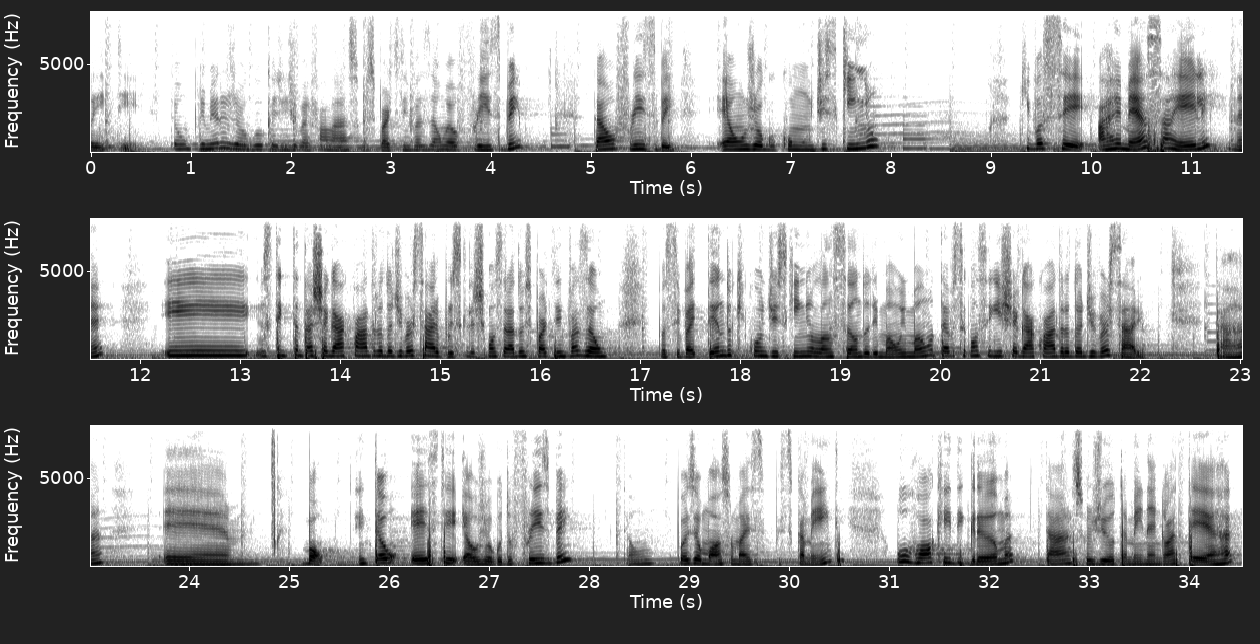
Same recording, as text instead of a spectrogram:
noite. Então, o primeiro jogo que a gente vai falar sobre esportes de invasão é o frisbee. Tá? O frisbee é um jogo com um disquinho que você arremessa ele, né? E você tem que tentar chegar à quadra do adversário, por isso que ele é considerado um esporte de invasão. Você vai tendo que com o disquinho lançando de mão em mão até você conseguir chegar à quadra do adversário, tá? É... Bom, então este é o jogo do frisbee. Então, depois eu mostro mais especificamente. O hockey de grama, tá? Surgiu também na Inglaterra.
